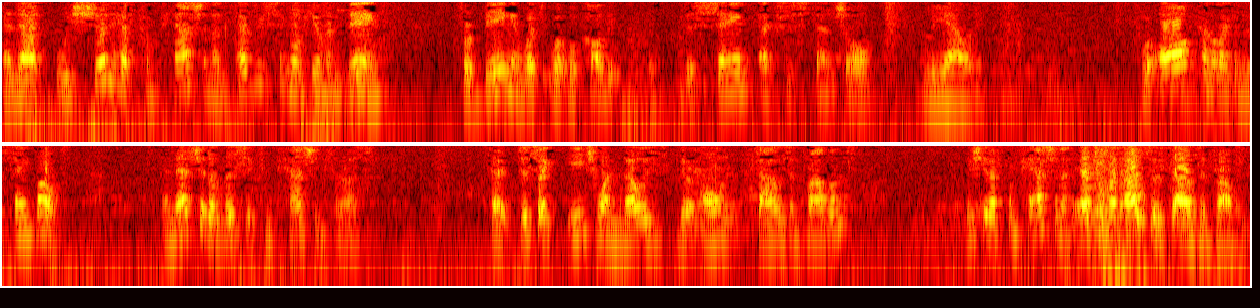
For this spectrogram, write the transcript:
And that we should have compassion on every single human being for being in what, what we'll call the, the same existential reality. We're all kind of like in the same boat. And that should elicit compassion for us. Uh, just like each one knows their own thousand problems, we should have compassion on everyone else's thousand problems.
